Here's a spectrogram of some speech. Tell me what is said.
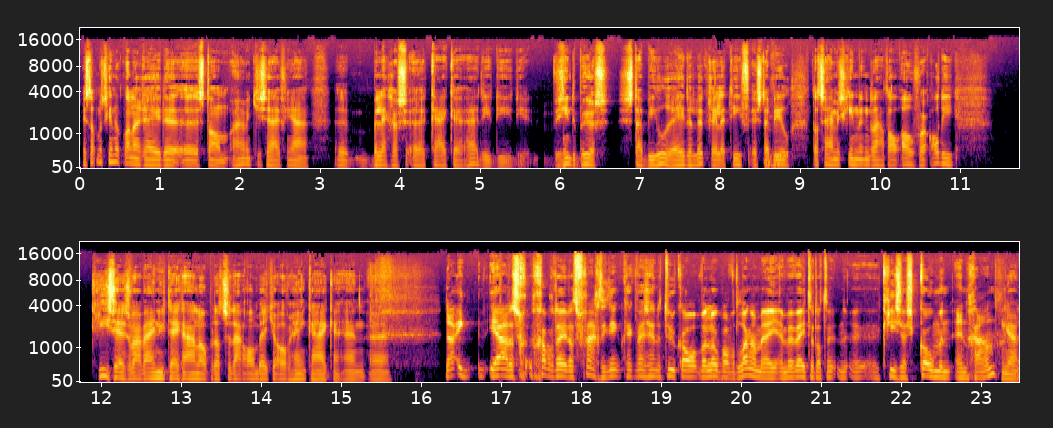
Is dat misschien ook wel een reden, uh, Stan? Hè? Want je zei van ja, uh, beleggers uh, kijken, hè, die, die, die, we zien de beurs stabiel, redelijk, relatief stabiel. Hmm. Dat zij misschien inderdaad al over al die crises waar wij nu tegenaan lopen, dat ze daar al een beetje overheen kijken en... Nou, ik, ja, dat is grappig dat je dat vraagt. Ik denk, kijk, wij zijn natuurlijk al, we lopen al wat langer mee en we weten dat er uh, crisis komen en gaan. Ja. Uh,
